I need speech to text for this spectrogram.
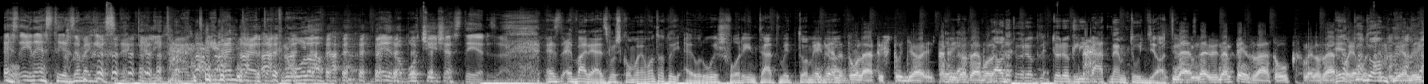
Ez, én ezt érzem egész reggel itt bent. Én nem teltek róla, bejön a bocsi, és ezt érzem. Ez, várjál, ez most komolyan mondhatod, hogy euró és forint, tehát mit tudom én, Igen, a, dollárt is tudja, tehát igazából... de a török, török lirát nem tudja. Nem, ne, ő nem pénzlátók, meg az árfolyamot tudom. is figyellik.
